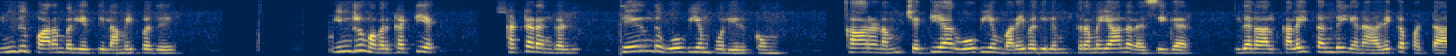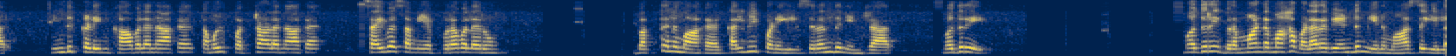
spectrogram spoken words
இந்து பாரம்பரியத்தில் அமைப்பது. இன்றும் அவர் கட்டிய கட்டடங்கள் தேர்ந்த ஓவியம் போலிருக்கும். காரணம் செட்டியார் ஓவியம் வரைவதிலும் திறமையான ரசிகர். இதனால் கலைத்தந்தை என அழைக்கப்பட்டார். இந்துக்களின் காவலனாக தமிழ் பற்றாளனாக சைவ சமய புரவலரும் பக்தனுமாக கல்வி பணியில் சிறந்து நின்றார். மதுரை. மதுரை பிரம்மாண்டமாக வளர வேண்டும் எனும் ஆசையில்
